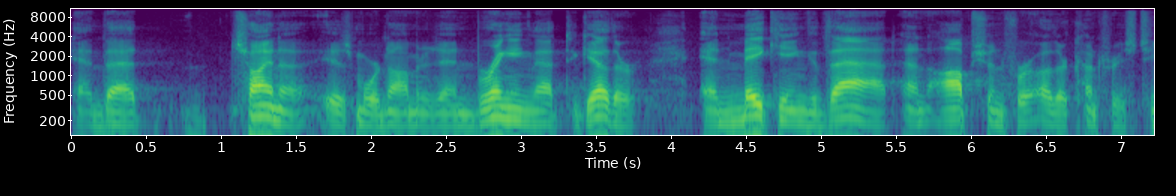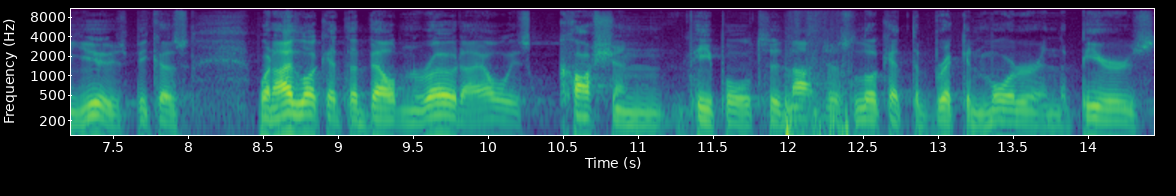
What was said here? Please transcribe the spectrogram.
and that China is more dominant in, bringing that together and making that an option for other countries to use. Because when I look at the Belt and Road, I always caution people to not just look at the brick and mortar and the piers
